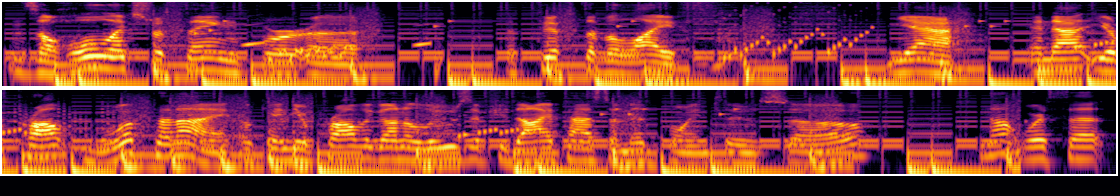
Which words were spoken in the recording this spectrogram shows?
It's a whole extra thing for uh, a fifth of a life. Yeah, and that you're prob- whoop an eye. Okay, and you're probably gonna lose if you die past the midpoint too, so... Not worth it.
